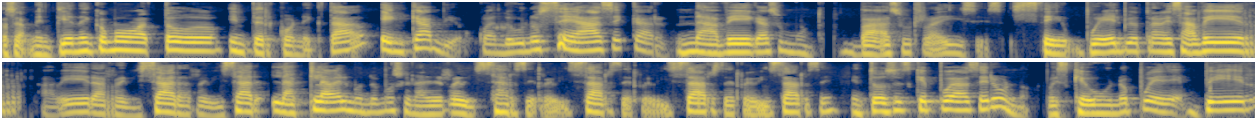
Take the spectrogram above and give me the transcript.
O sea, ¿me entienden cómo va todo interconectado? En cambio, cuando uno se hace cargo, navega su mundo, va a sus raíces, se vuelve otra vez a ver, a ver, a revisar, a revisar. La clave del mundo emocional es revisarse, revisarse, revisarse, revisarse. Entonces, ¿qué puede hacer uno? Pues que uno puede ver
